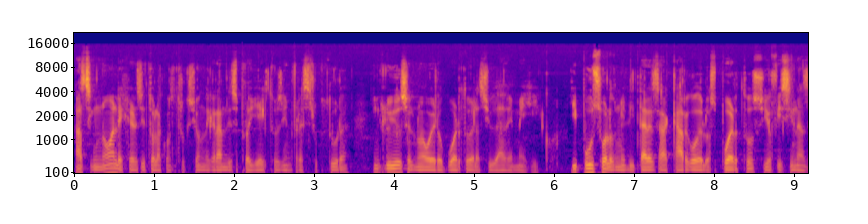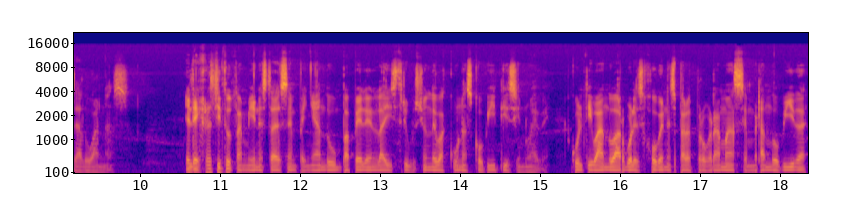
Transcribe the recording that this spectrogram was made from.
Asignó al ejército la construcción de grandes proyectos de infraestructura, incluidos el nuevo aeropuerto de la Ciudad de México y puso a los militares a cargo de los puertos y oficinas de aduanas. El ejército también está desempeñando un papel en la distribución de vacunas COVID-19, cultivando árboles jóvenes para el programa Sembrando Vida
